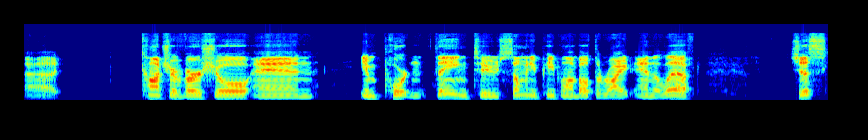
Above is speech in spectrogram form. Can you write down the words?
uh, controversial and important thing to so many people on both the right and the left just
